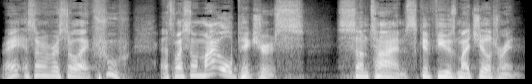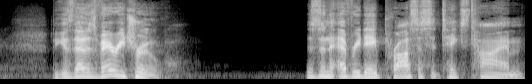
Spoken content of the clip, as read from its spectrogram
right? And some of us are like, whew, that's why some of my old pictures sometimes confuse my children because that is very true. This is an everyday process. It takes time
